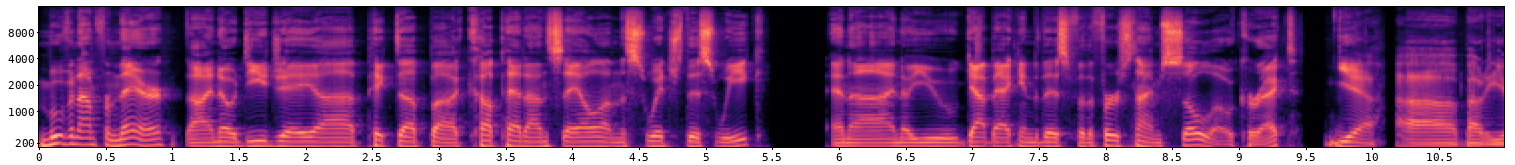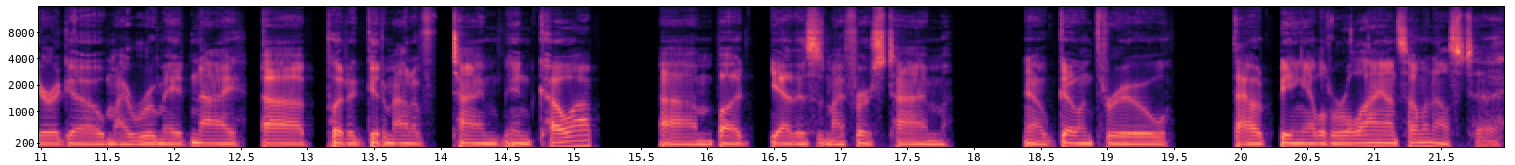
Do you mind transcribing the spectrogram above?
moving on from there, I know DJ uh, picked up uh, Cuphead on sale on the Switch this week, and uh, I know you got back into this for the first time solo, correct? Yeah, uh, about a year ago, my roommate and I uh, put a good amount of time in co-op. Um, but yeah, this is my first time, you know, going through without being able to rely on someone else to,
